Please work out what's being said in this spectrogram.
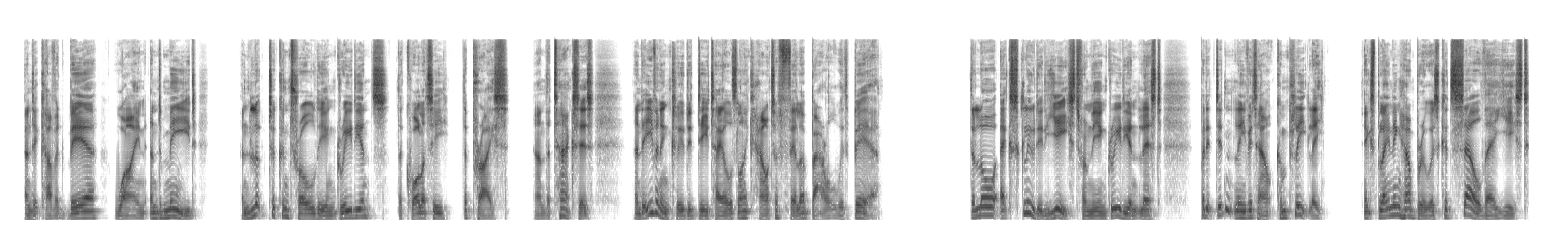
and it covered beer, wine, and mead, and looked to control the ingredients, the quality, the price, and the taxes, and even included details like how to fill a barrel with beer. The law excluded yeast from the ingredient list, but it didn't leave it out completely explaining how brewers could sell their yeast,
